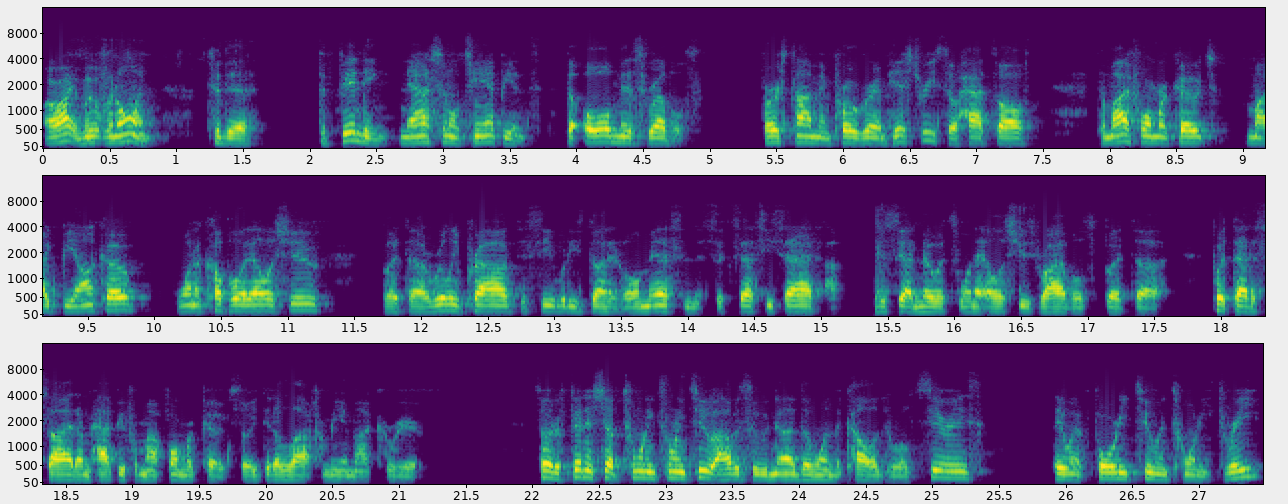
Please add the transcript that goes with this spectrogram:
All right, moving on to the defending national champions, the Ole Miss Rebels. First time in program history, so hats off to my former coach, Mike Bianco. Won a couple at LSU, but uh, really proud to see what he's done at Ole Miss and the success he's had. Obviously, I know it's one of LSU's rivals, but uh, put that aside, I'm happy for my former coach. So he did a lot for me in my career. So to finish up 2022, obviously we know they won the College World Series. They went 42 and 23,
